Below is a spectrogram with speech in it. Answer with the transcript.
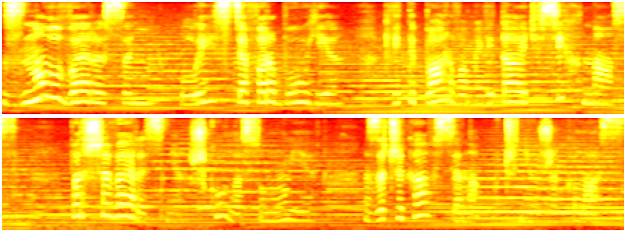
Знову вересень, листя фарбує, квіти барвами вітають всіх нас. Перше вересня школа сумує, зачекався на учнів вже клас.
